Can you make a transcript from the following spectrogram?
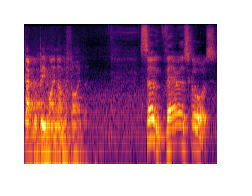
That would be my number five. So there are the scores.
